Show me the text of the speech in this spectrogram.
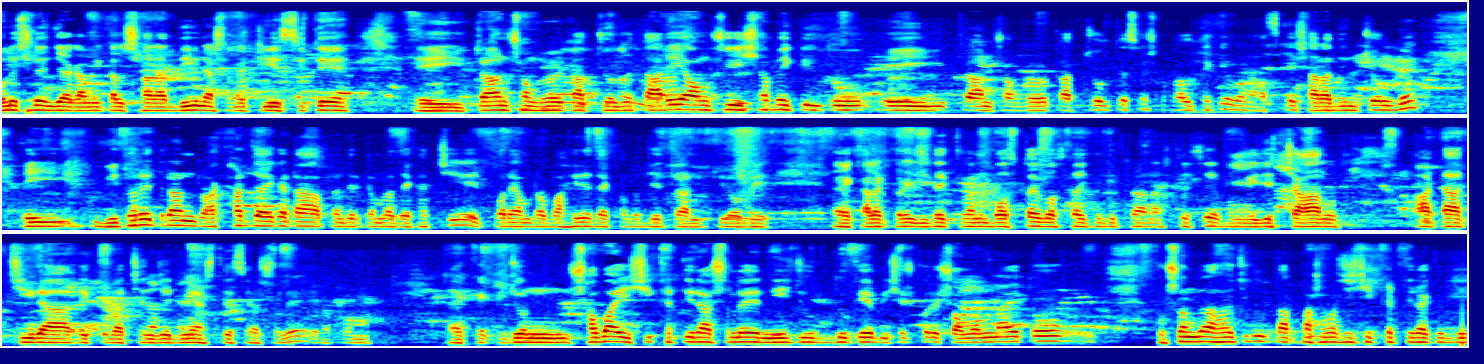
বলেছিলেন যে আগামীকাল সারাদিন আসলে টিএসসিতে এই ত্রাণ সংগ্রহের কাজ চলবে। তারই অংশ হিসাবে কিন্তু এই ত্রাণ সংগ্রহের কাজ চলতেছে সকাল থেকে এবং আজকে সারাদিন চলবে। এই ভিতরে ত্রাণ রাখার জায়গাটা আপনাদেরকে আমরা দেখাচ্ছি। এরপরে আমরা বাইরে দেখাবো যে ত্রাণ কীভাবে কালেক্ট করে। যে দেখতে পারেন বস্তায় বস্তায় কিন্তু ত্রাণ আসতেছে এবং এই যে চাল, আটা, চিরা দেখতে পাচ্ছেন যে নিয়ে আসতেছে আসলে। এরকম এক একজন, সবাই শিক্ষার্থীরা আসলে নিজ উদ্যোগে, বিশেষ করে সমন্বয় তো ঘোষণা দেওয়া হয়েছে, কিন্তু তার পাশাপাশি শিক্ষার্থীরা কিন্তু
